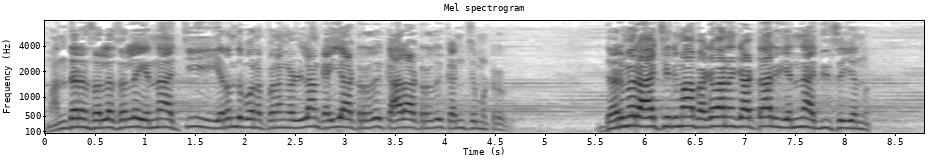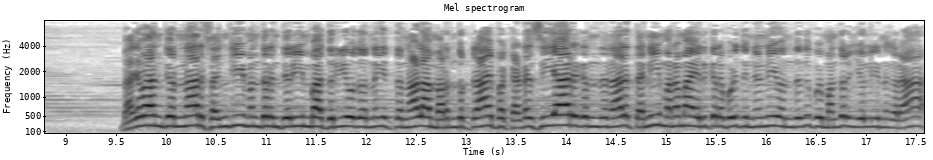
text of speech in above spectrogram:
மந்திரம் சொல்ல சொல்ல என்ன ஆச்சு இறந்து போன பிணங்கள்லாம் கையாட்டுறது காலாட்டுறது கண் சுமட்டுறது. தர்மர் ஆச்சரியமா பகவானை காட்டார் இது என்ன அதிசயம் பகவான் சொன்னார் சஞ்சீ மந்திரம் தெரியும்பா துரியோதனுக்கு இத்தனை நாளா மறந்துட்டான் இப்ப கடைசியா இருக்கிறதுனால தனி மரமா இருக்கிற பொழுது நினைவு வந்தது போய் மந்திரம் சொல்லினுங்கிறான்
